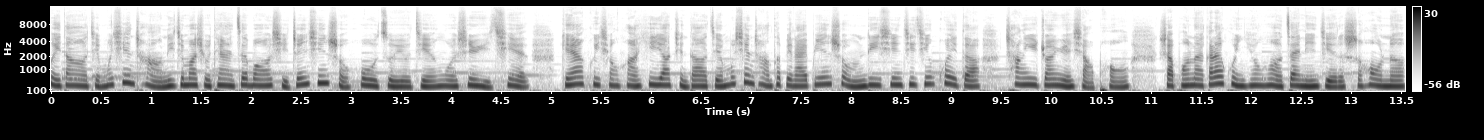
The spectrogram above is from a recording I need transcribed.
回到节目现场，你今晚收听的这波是真心守护左右间，我是雨倩。今天非常欢喜邀请到节目现场特别来宾是我们立新基金会的倡议专员小鹏。小鹏来跟来混用哈，在年节的时候呢，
